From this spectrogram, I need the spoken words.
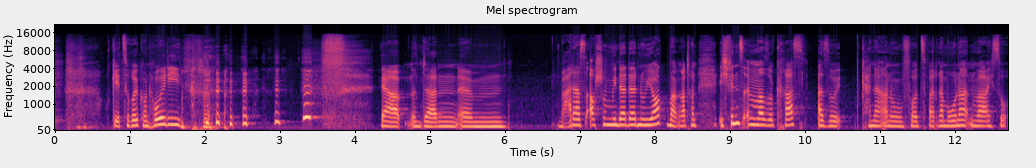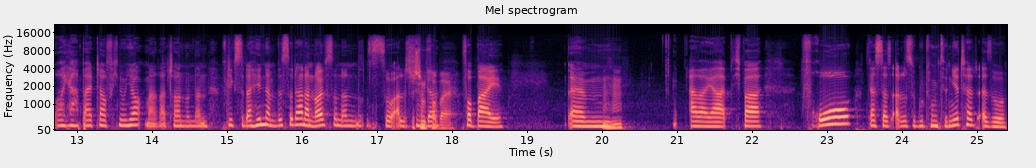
Geh zurück und hol die. ja, und dann ähm, war das auch schon wieder der New York-Marathon. Ich finde es immer so krass, also keine Ahnung, vor zwei, drei Monaten war ich so, oh ja, bald laufe ich New York-Marathon und dann fliegst du dahin, dann bist du da, dann läufst du und dann ist so alles Ist schon schon wieder vorbei. vorbei. Ähm, Mhm. Aber ja, ich war froh, dass das alles so gut funktioniert hat. Also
